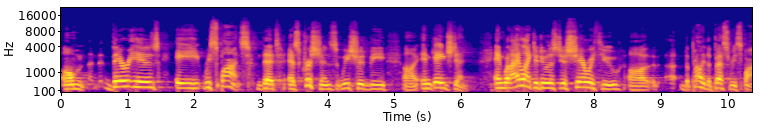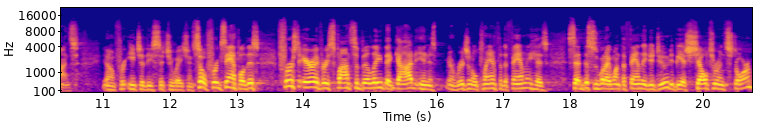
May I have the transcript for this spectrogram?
um, there is a response that as Christians we should be uh, engaged in. And what I like to do is just share with you uh, the, probably the best response know, for each of these situations. So, for example, this first area of responsibility that God, in His original plan for the family, has said, This is what I want the family to do to be a shelter in storm.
